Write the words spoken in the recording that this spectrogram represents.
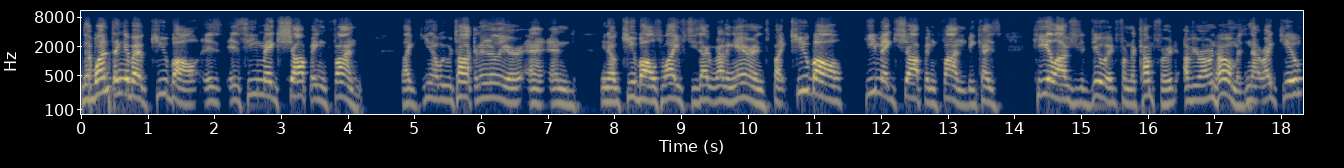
the one thing about cue ball is is he makes shopping fun. Like, you know, we were talking earlier and, and you know, cue ball's wife, she's out running errands, but cue ball, he makes shopping fun because he allows you to do it from the comfort of your own home. Isn't that right, Q?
